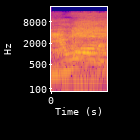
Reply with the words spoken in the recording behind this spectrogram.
you wanna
